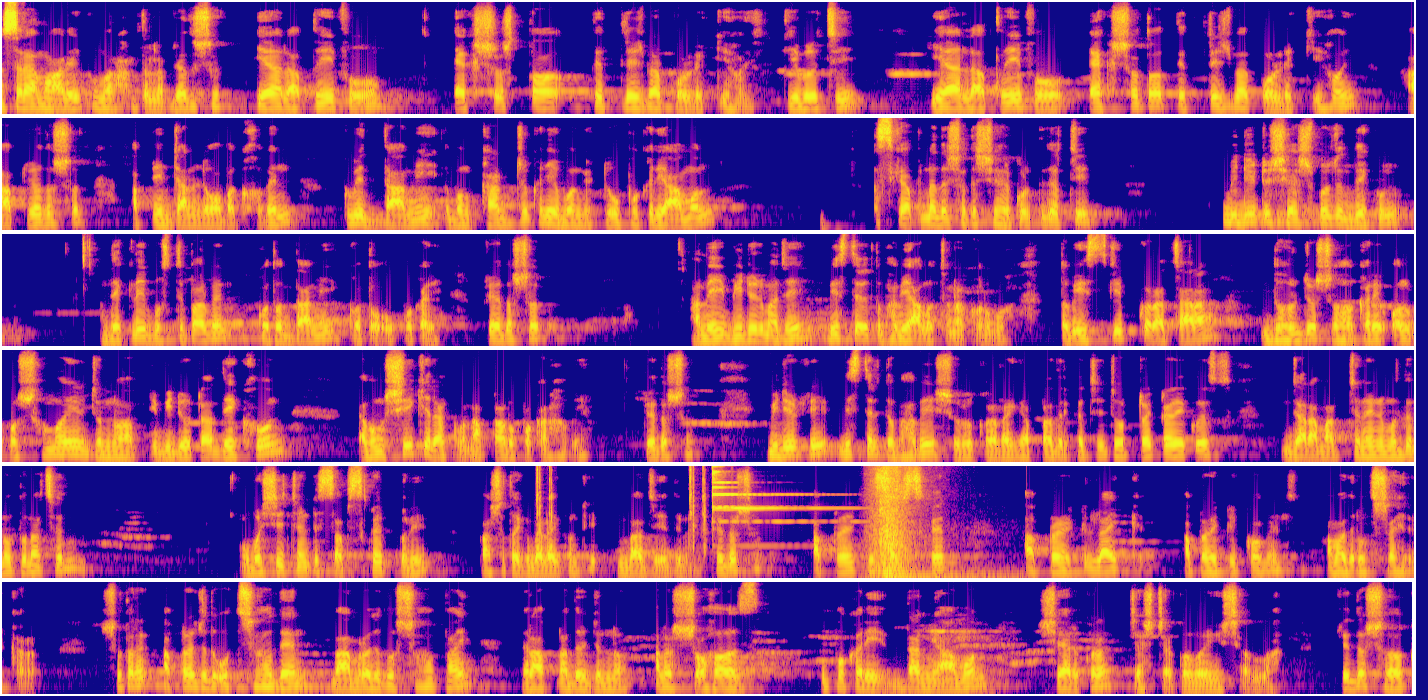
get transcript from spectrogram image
আসসালামু আলাইকুম রহমতুল্লাহ প্রিয় দর্শক, ইয়া লাতিফ ও একশত তেত্রিশ বার পড়লে কি হয়? কি বলছি? ইয়া লাতিফ ও একশত তেত্রিশ বার পড়লে কি হয়? হ্যাঁ প্রিয় দর্শক, আপনি জানলে অবাক হবেন। খুবই দামি এবং কার্যকরী এবং একটি উপকারী আমল। আজকে আপনাদের সাথে শেয়ার করতে যাচ্ছি। ভিডিওটি শেষ পর্যন্ত দেখুন। দেখলেই বুঝতে পারবেন কত দামি, কত উপকারী। প্রিয় দর্শক আমি এই ভিডিওর মাঝে বিস্তারিতভাবে আলোচনা করব। তবে স্কিপ করা ছাড়া ধৈর্য সহকারে অল্প সময়ের জন্য আপনি ভিডিওটা দেখুন এবং শিখে রাখুন, আপনার উপকার হবে। প্রিয় দর্শক, ভিডিওটি বিস্তারিতভাবে শুরু করার আগে আপনাদের কাছে ছোট্ট একটা রিকোয়েস্ট যারা আমার চ্যানেলের মধ্যে নতুন আছেন, অবশ্যই চ্যানেলটি সাবস্ক্রাইব করে পাশে থাকা বেল আইকনটি বাজিয়ে দেবেন। প্রিয় দর্শক, আপনার একটি সাবস্ক্রাইব আপনার একটি লাইক আপনার একটি কমেন্ট আমাদের উৎসাহের কারণ। সুতরাং আপনারা যদি উৎসাহ দেন বা আমরা যদি উৎসাহ পাই, তাহলে আপনাদের জন্য আরও সহজ, উপকারী, দামি আমল শেয়ার করার চেষ্টা করব ইনশাল্লাহ প্রিয় দর্শক,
